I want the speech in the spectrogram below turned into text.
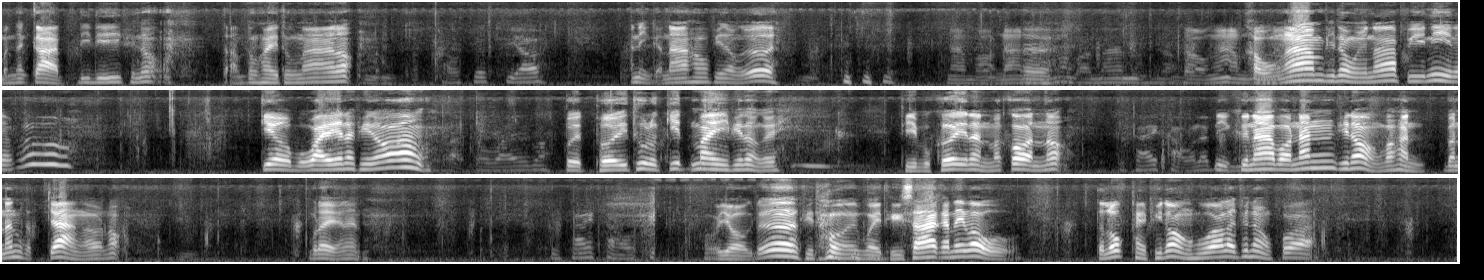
บรรยากาศดีๆพี่น้องตามตรงไห้ตรงนาเนาะเขาเขียวเขียวอันนี้ก็นาเฮาพี่น้องเอ้ยงามเอาหน้าเออๆประมาณเขางามเขางามพี่น้องเอ้ยนะปีนี้นะโอ้เกี่ยวบ่ไหวนะพี่น้องตัดเอาไว้ก็เปิดเผยธุรกิจใหม่พี่น้องเอ้ยที่บ่เคยนั่นมาก่อนเนาะคล้ายเขาแล้วนี่คือนาบ่อนั้นพี่น้องว่าหันบ่อนั้นกับจ้างเอาเนาะบ่ได้อันนั่นคล้ายเขาบ่หยอกเด้อพี่น้องไว้ถือซากันได้เว้าตลกให้พี่น้องหัวอะไรพี่น้องเพราะว่า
